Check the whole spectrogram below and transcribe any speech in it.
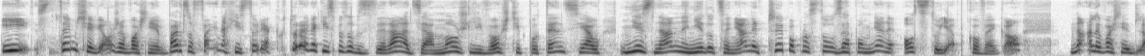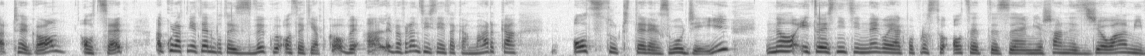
i z tym się wiąże właśnie bardzo fajna historia, która w jakiś sposób zdradza możliwości, potencjał nieznany, niedoceniany, czy po prostu zapomniany octu jabłkowego. No ale właśnie dlaczego ocet? Akurat nie ten, bo to jest zwykły ocet jabłkowy, ale we Francji istnieje taka marka octu czterech złodziei. No i to jest nic innego jak po prostu ocet zmieszany z ziołami.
